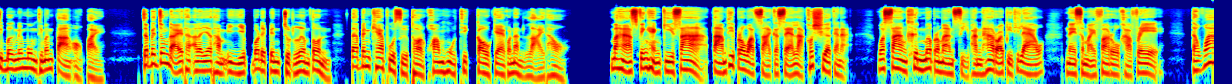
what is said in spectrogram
สิเบิงในมุมที่มันต่างออกไป จะเป็นจงไดถ้าอารยธรรมอียิปต์บ่ได้เป็นจุดเริ่มต้น แต่เป็นแค่ผู้สืบทอดความรู้ที่เก่าแก่กว่านั้นหลายเท่า มหาสฟิงค์แห่งกีซ่าตามที่ประวัติศาสตร์กระแสหลักเขาเชื่อกันอะว่าสร้างขึ้นเมื่อประมาณ 4,500 ปีที่แล้ว ในสมัยฟาโรห์คาเฟรแต่ว่า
